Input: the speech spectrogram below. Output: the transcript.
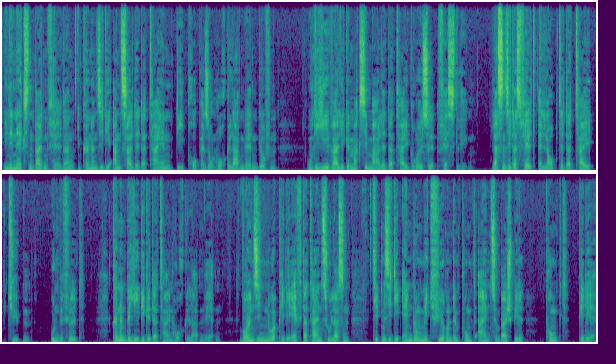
In den nächsten beiden Feldern können Sie die Anzahl der Dateien, die pro Person hochgeladen werden dürfen, und die jeweilige maximale Dateigröße festlegen. Lassen Sie das Feld Erlaubte Dateitypen unbefüllt, können beliebige Dateien hochgeladen werden. Wollen Sie nur PDF-Dateien zulassen, tippen Sie die Endung mit führendem Punkt ein, zum Beispiel Punkt .pdf.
